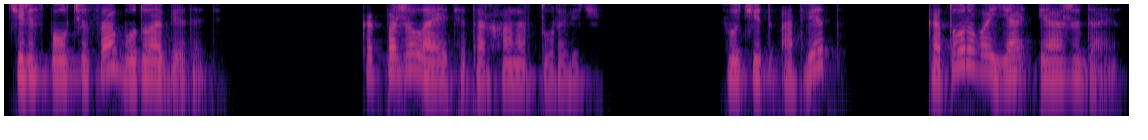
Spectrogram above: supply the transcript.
Через полчаса буду обедать». «Как пожелаете, Тархан Артурович». Звучит ответ, которого я и ожидаю.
